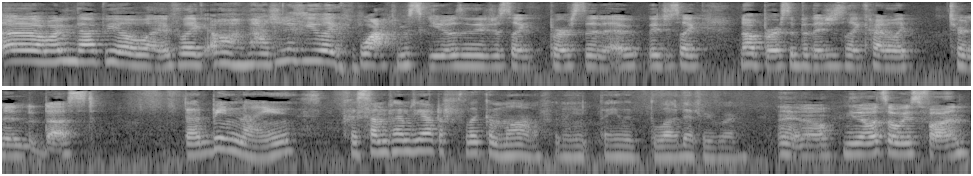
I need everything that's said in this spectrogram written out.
Oh, wouldn't that be a life? Like, oh, imagine if you like whacked mosquitoes and they just like bursted out. They just like not bursted, but they just like kind of like turned into dust. That'd be nice. Because sometimes you have to flick them off and they, they like blood everywhere. I know. You know it's always fun?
